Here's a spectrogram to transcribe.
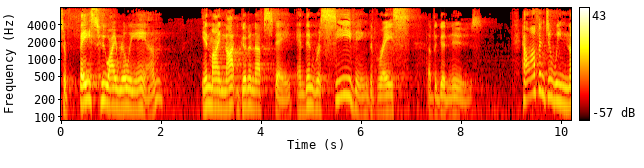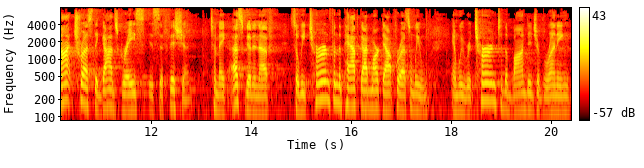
to face who I really am in my not good enough state and then receiving the grace of the good news. How often do we not trust that God's grace is sufficient to make us good enough so we turn from the path God marked out for us and we, and we return to the bondage of running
